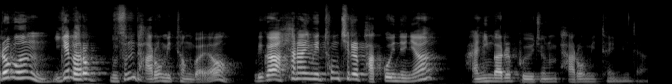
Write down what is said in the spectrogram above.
여러분 이게 바로 무슨 바로미터인가요? 우리가 하나님의 통치를 받고 있느냐 아닌가를 보여주는 바로미터입니다.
